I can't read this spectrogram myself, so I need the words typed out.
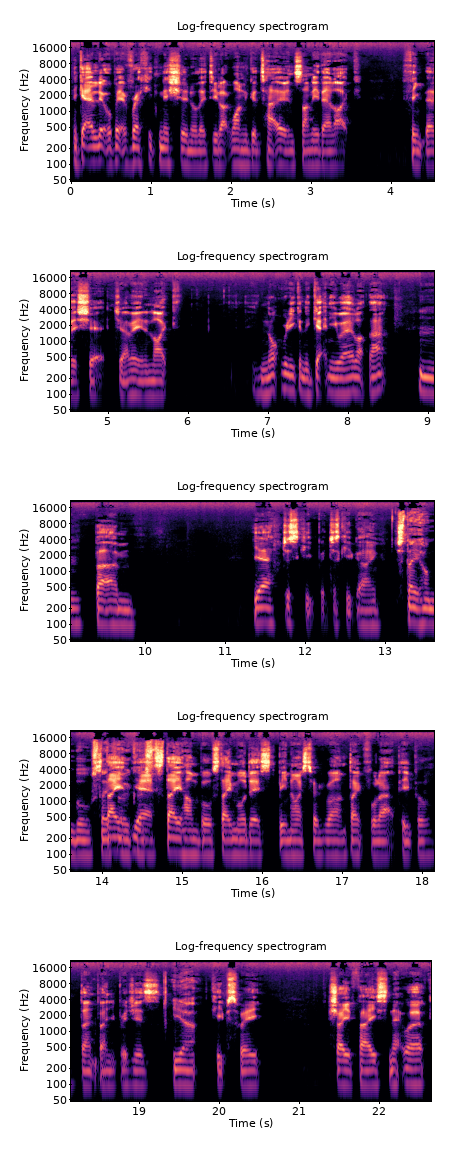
they get a little bit of recognition or they do like one good tattoo and suddenly they're like think they're the shit. Do you know what I mean? And like you're not really going to get anywhere like that. But um, yeah, just keep just keep going. Stay humble, stay, Stay focused. yeah, stay humble, stay modest, be nice to everyone. Don't fall out of people. Don't burn your bridges. yeah, Keep sweet. Show your face. Network.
